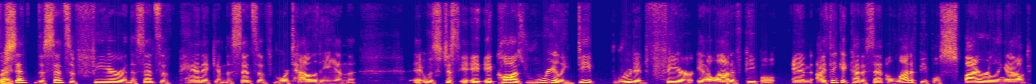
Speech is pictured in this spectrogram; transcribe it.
The Right. sense, the sense of fear and the sense of panic and the sense of mortality and the, it was just, it, it caused really deep rooted fear in a lot of people. And I think it kind of sent a lot of people spiraling out.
